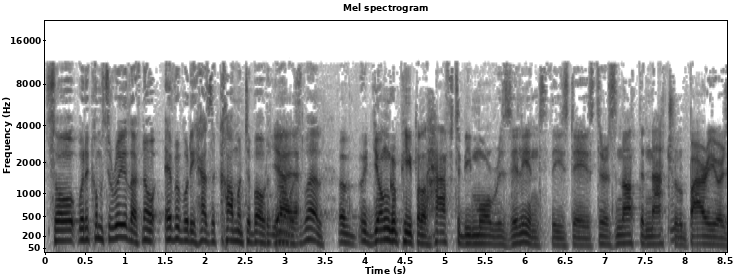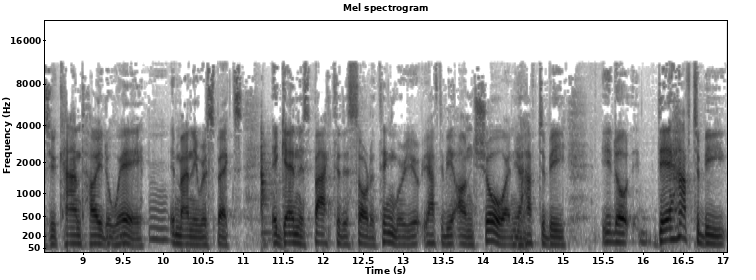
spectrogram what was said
So when it comes to real life, no, everybody has a comment about it now as well. Uh, but younger people have to be more resilient these days. There's not the natural barriers. You can't hide away in many respects. Again, it's back to this sort of thing where you, you have to be on show and you have to be, you know, they have to be,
